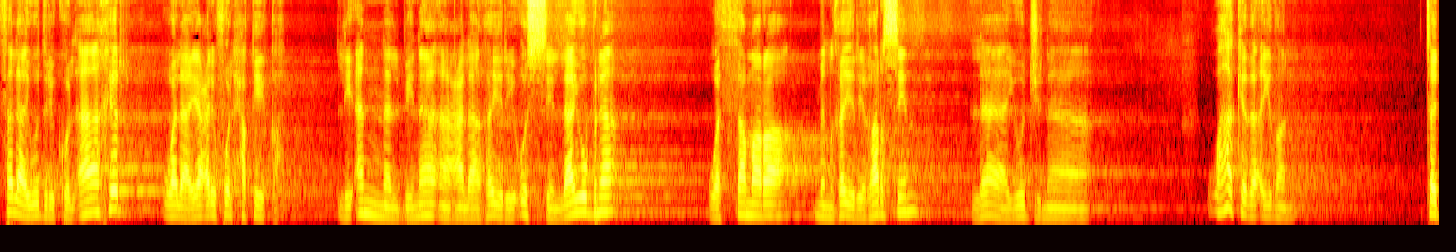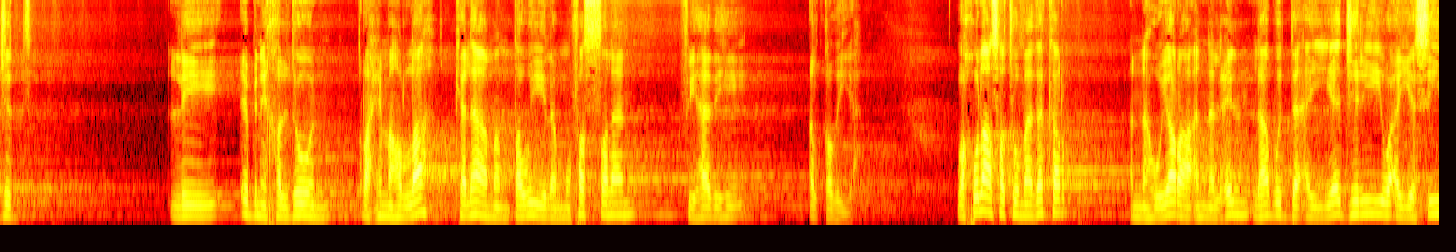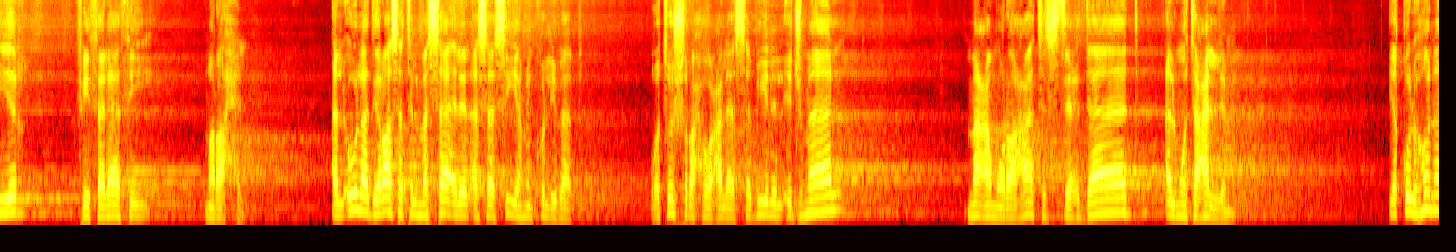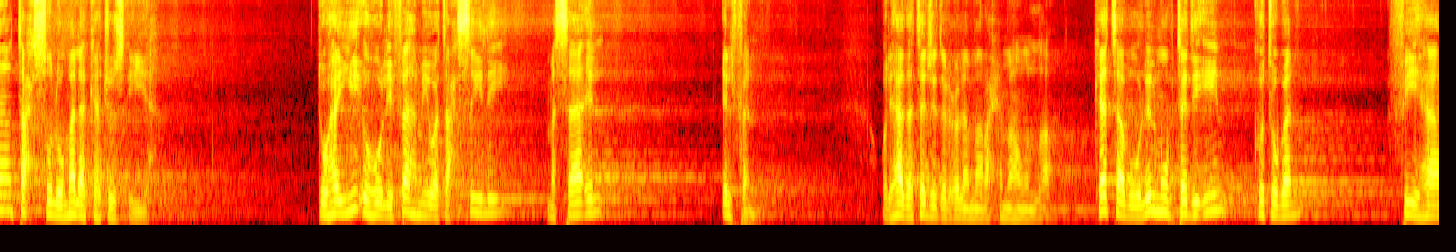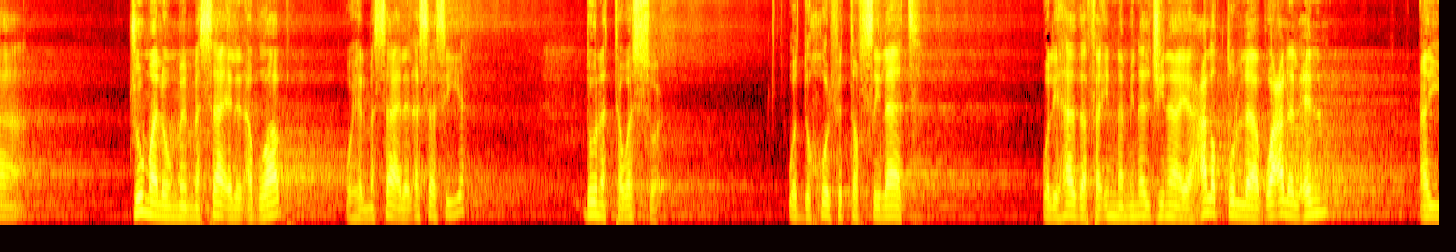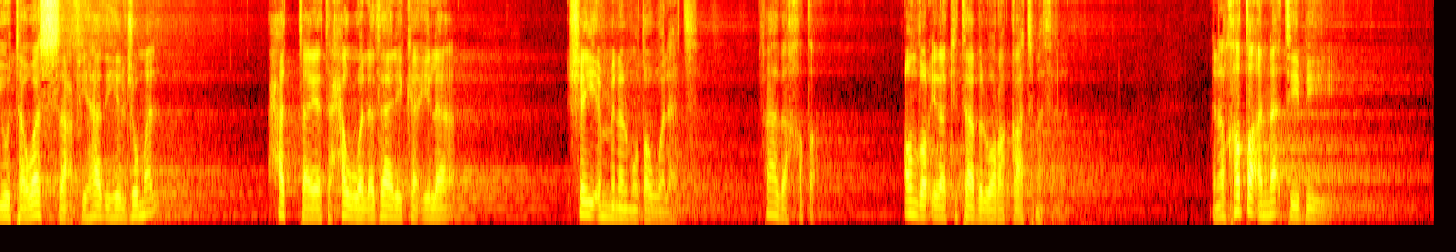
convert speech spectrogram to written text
فلا يدرك الآخر ولا يعرف الحقيقة لأن البناء على غير أس لا يبنى والثمر من غير غرس لا يجنى. وهكذا أيضا تجد لابن خلدون رحمه الله كلاما طويلا مفصلا في هذه القضية. وخلاصة ما ذكر أنه يرى أن العلم لا بد أن يجري وأن يسير في ثلاث مراحل. الأولى دراسة المسائل الأساسية من كل باب وتشرح على سبيل الإجمال مع مراعاة استعداد المتعلم. يقول هنا تحصل ملكة جزئية. تهيئه لفهم وتحصيل مسائل الفن. ولهذا تجد العلماء رحمهم الله كتبوا للمبتدئين كتبا فيها جمل من مسائل الأبواب وهي المسائل الأساسية دون التوسع والدخول في التفصيلات. ولهذا فإن من الجناية على الطلاب وعلى العلم أن يتوسع في هذه الجمل حتى يتحول ذلك إلى شيء من المطولات. فهذا خطأ. انظر إلى كتاب الورقات مثلا. من الخطأ أن نأتي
